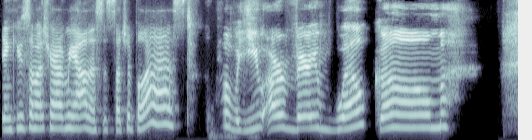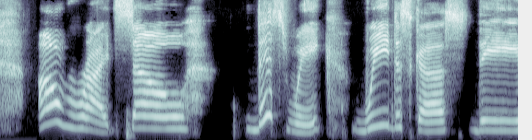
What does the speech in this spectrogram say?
thank you so much for having me on. This is such a blast. Oh, well, you are very welcome. All right. So this week we discuss the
